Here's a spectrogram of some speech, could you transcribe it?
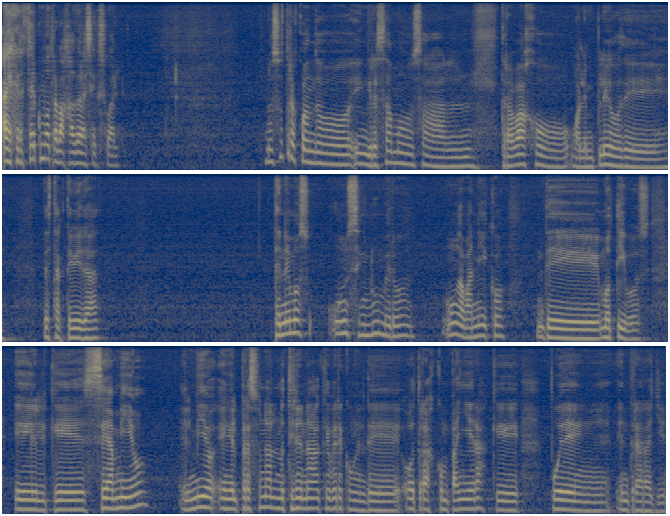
a ejercer como trabajadora sexual? Nosotras cuando ingresamos al trabajo o al empleo de, esta actividad, tenemos un sinnúmero, un abanico de motivos. El que sea mío, el mío en el personal no tiene nada que ver con el de otras compañeras que pueden entrar allí.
